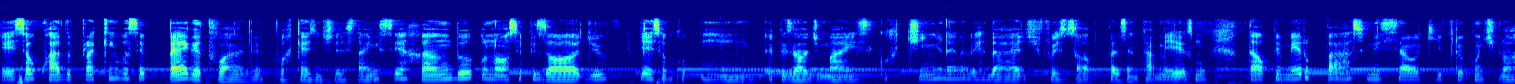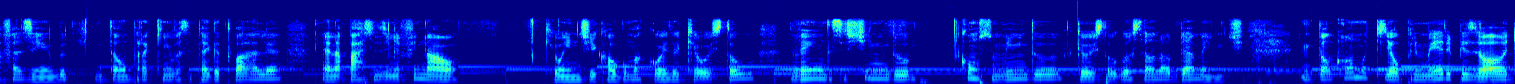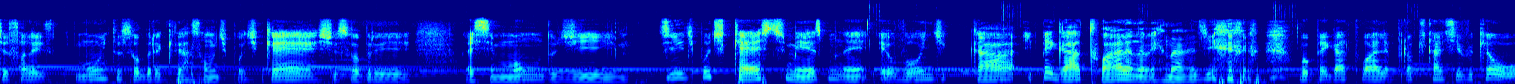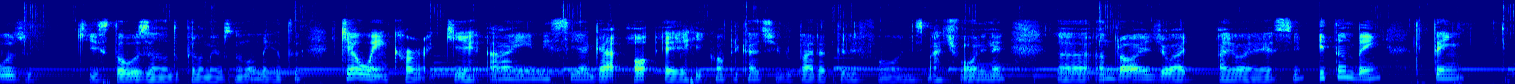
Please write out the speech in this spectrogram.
esse é o quadro para quem você pega a toalha, porque a gente já está encerrando o nosso episódio. E esse é um episódio mais curtinho, né? Na verdade, foi só para apresentar mesmo, dar o primeiro passo inicial aqui para eu continuar fazendo. Então, para quem você pega a toalha, é na partezinha final que eu indico alguma coisa que eu estou vendo, assistindo, consumindo, que eu estou gostando, obviamente. Então, como que é o primeiro episódio, eu falei muito sobre a criação de podcast, sobre esse mundo de, de, de podcast mesmo, né? Eu vou indicar e pegar a toalha, na verdade. vou pegar a toalha para o aplicativo que eu uso, que estou usando, pelo menos no momento, que é o Anchor, que é A-N-C-H-O-R, com aplicativo para telefone, smartphone, né? Uh, Android ou iOS. E também tem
